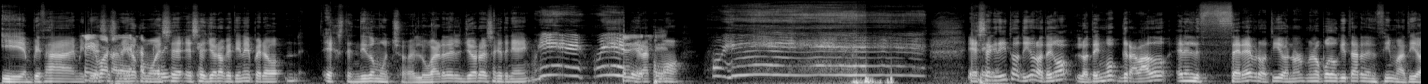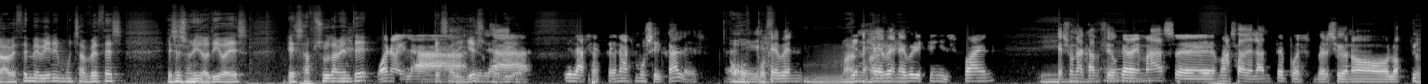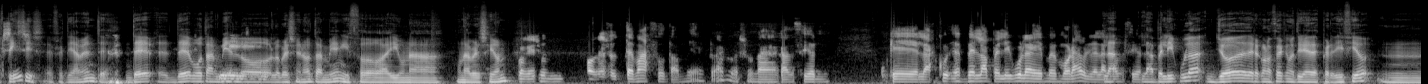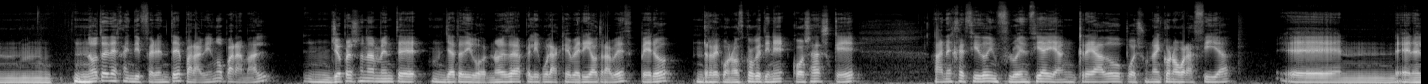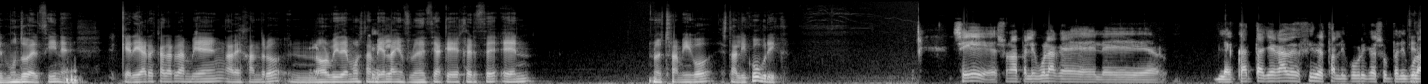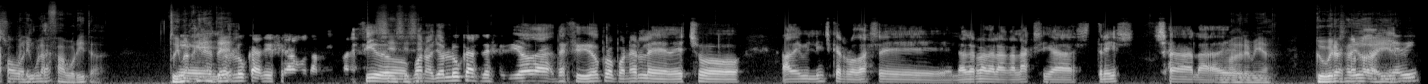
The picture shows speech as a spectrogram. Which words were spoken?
Y empieza a emitir Sí, bueno, ese sonido como ese, ese lloro que tiene, pero extendido mucho. En lugar del lloro ese que tenía ahí, Sí, era como. Ese grito, tío, lo tengo, lo tengo grabado en el cerebro, tío. No me lo puedo quitar de encima, tío. A veces me viene muchas veces ese sonido, tío. Es, es absolutamente bueno, y la, pesadillesco, y la- tío. y las escenas musicales. Oh, Eh, Heaven, in Heaven. Everything is Fine. Es una canción que además eh, más adelante pues versionó los Los Pixies. Pixies, efectivamente. De- Debo también Y- lo, lo versionó también, hizo ahí una, una versión. Porque es, un, porque es un temazo también, claro. Es una canción que la, ves la película es memorable la, La, canción. la película, yo he de reconocer que no tiene desperdicio. mm, No te deja indiferente, para bien o para mal. Mm, Yo personalmente, ya te digo, no es de las películas que vería otra vez, pero reconozco que tiene cosas que han ejercido influencia y han creado pues una iconografía en, en el mundo del cine. Quería rescatar también, Alejandro, no olvidemos también la influencia que ejerce en nuestro amigo Stanley Kubrick. Sí, es una película que le, le encanta llegar a decir Stanley Kubrick que es su película es su favorita. película favorita. Tú Eh, imagínate. George Lucas dice algo también parecido. Sí, sí, sí. Bueno, George Lucas decidió, decidió proponerle, de hecho, a David Lynch que rodase La Guerra de las Galaxias 3. O sea, la de. Madre mía. Que hubiera salido de ahí. ¿eh?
